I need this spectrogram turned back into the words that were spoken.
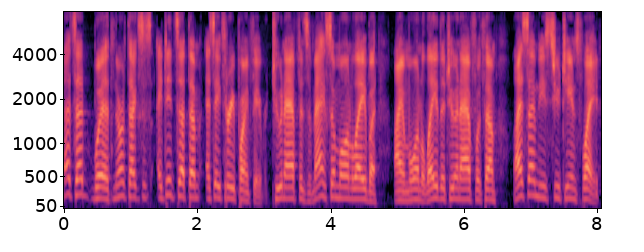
that said, with North Texas, I did set them as a three point favorite. Two and a half is the maximum I'm willing to lay, but I am willing to lay the two and a half with them. Last time these two teams played,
